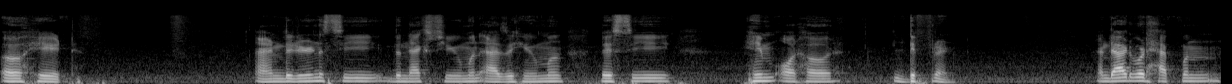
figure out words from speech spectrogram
a hate. And they didn't see the next human as a human. They see him or her different. And that would happen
